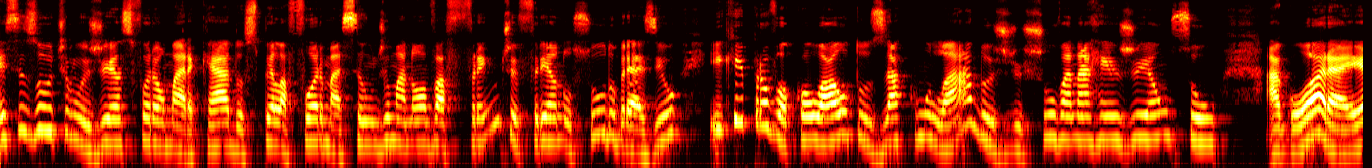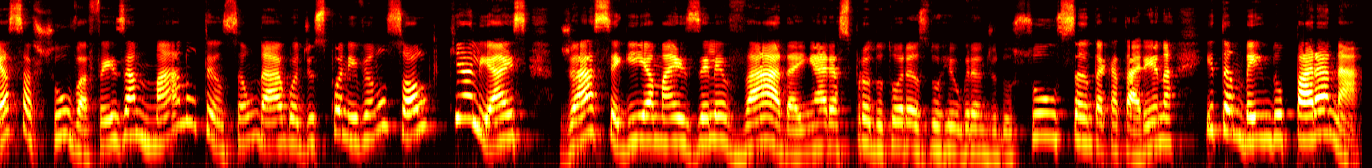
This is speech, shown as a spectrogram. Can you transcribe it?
Esses últimos dias foram marcados pela formação de uma nova frente fria no sul do Brasil e que provocou altos acumulados de chuva na região sul. Agora, essa chuva fez a manutenção da água disponível no solo, que, aliás, já seguia mais elevada em áreas produtoras do Rio Grande do Sul, Santa Catarina e também do Paraná.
